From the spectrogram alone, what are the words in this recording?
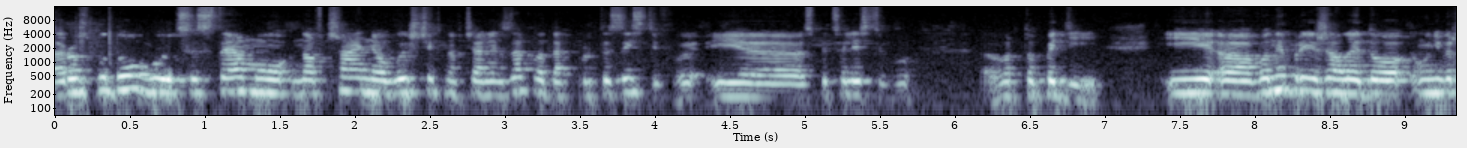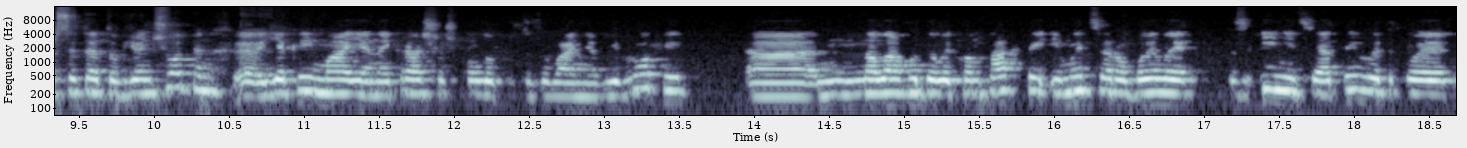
розбудовують систему навчання у вищих навчальних закладах протезистів і е, спеціалістів в ортопедії. І е, вони приїжджали до університету в Йончопінг, е, який має найкращу школу протезування в Європі. е, Налагодили контакти, і ми це робили з ініціативи такої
